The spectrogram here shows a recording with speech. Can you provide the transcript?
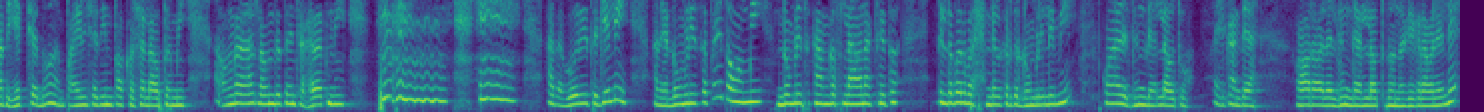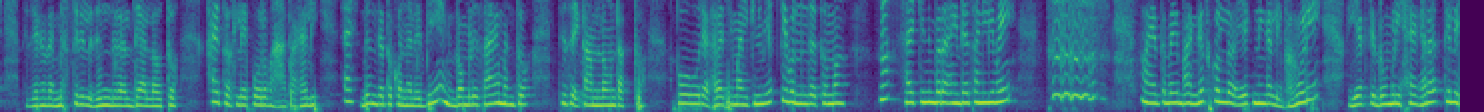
आता एकच्या दोन पाहिलीच्या दिन पा कशा लावतो मी. अंगार लावून देतो त्यांच्या घरात नाही आता गोरी तर गेली आणि डोंबळीचं पाहतो मग मी डोंबळीचं काम कसं लावावं लागते तर तिला तर बरोबर हँडल करतो डोंबळीले मी. कोणाला धुऊन द्यायला लावतो? एखाद्या वावरवाल्याला धुवून द्यायला लावतो दोन एकरावाल्याले एखाद्या मिस्त्रीला धुवून द्यायला द्यायला लावतो. हाय तसले पोर हाताखाली आहे धुवून देतो कोणाला बी डोंबडीचं आहे म्हणतो? तिचंही काम लावून टाकतो. पोऱ्या घराची माहिती मी एकटी बनून जातो मग. आहे की नाही बरं आयडिया चांगली बाई? नाही तर बाई भाग्यच खोललं. एक निघाली भगोडी एकटी डोंबळी आहे घरात तिला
